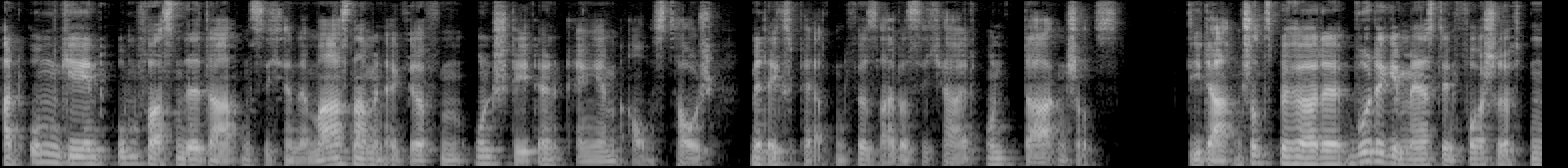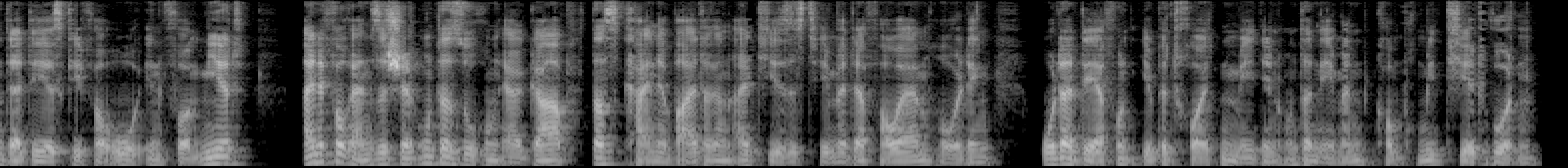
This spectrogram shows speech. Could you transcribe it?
hat umgehend umfassende datensichernde Maßnahmen ergriffen und steht in engem Austausch mit Experten für Cybersicherheit und Datenschutz. Die Datenschutzbehörde wurde gemäß den Vorschriften der DSGVO informiert, eine forensische Untersuchung ergab, dass keine weiteren IT-Systeme der VRM Holding oder der von ihr betreuten Medienunternehmen kompromittiert wurden.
